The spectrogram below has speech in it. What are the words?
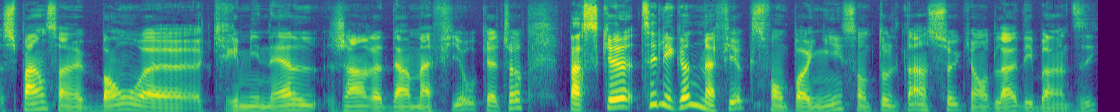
je pense, un bon euh, criminel, genre dans Mafia ou quelque chose. Parce que, tu sais, les gars de Mafia qui se font pogner sont tout le temps ceux qui ont de l'air des bandits.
